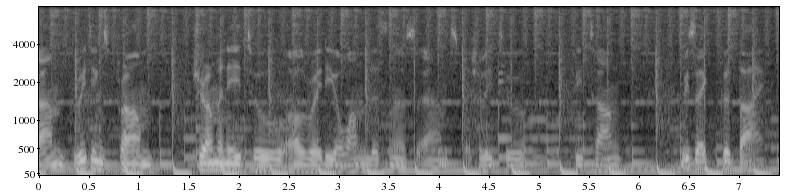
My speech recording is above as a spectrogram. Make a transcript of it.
Greetings from Germany to all Radio 1 listeners and especially to Tong. We say goodbye.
